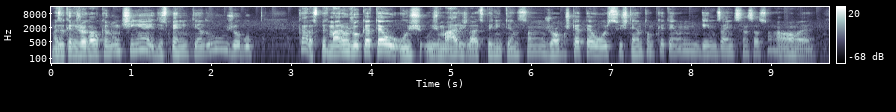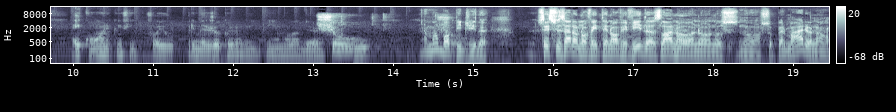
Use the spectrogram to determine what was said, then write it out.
Mas eu queria jogar o que eu não tinha, e do Super Nintendo o jogo. Cara, Super Mario é um jogo que até os, os Marios lá do Super Nintendo são jogos que até hoje sustentam porque tem um game design sensacional, é, é icônico, enfim. Foi o primeiro jogo que eu joguei em emulador. Show. É uma boa pedida. Vocês fizeram 99 vidas lá no, no, no, no Super Mario ou não?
